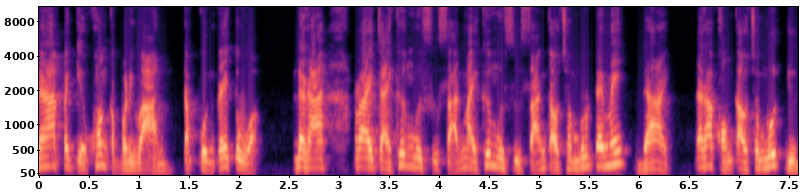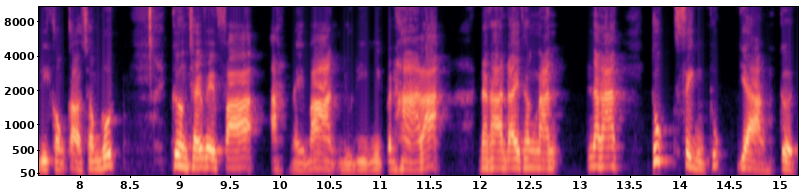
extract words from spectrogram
นะคะไปเกี่ยวข้องกับบริวารกับคนใกล้ตัวนะคะ รายจ่ายเครื่องมือสื่อสารใหม่เครื่องมือสื่อสารเก่าชำรุดได้ไหมได้นะคะของเก่าชำรุดอยู่ดีของเก่าชำรุด เครื่องใช้ไฟฟ้าอะในบ้านอยู่ดีมีปัญหาละนะคะ ได้ทั้งนั้นนะคะ ทุกสิ่งทุกอย่างเกิด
